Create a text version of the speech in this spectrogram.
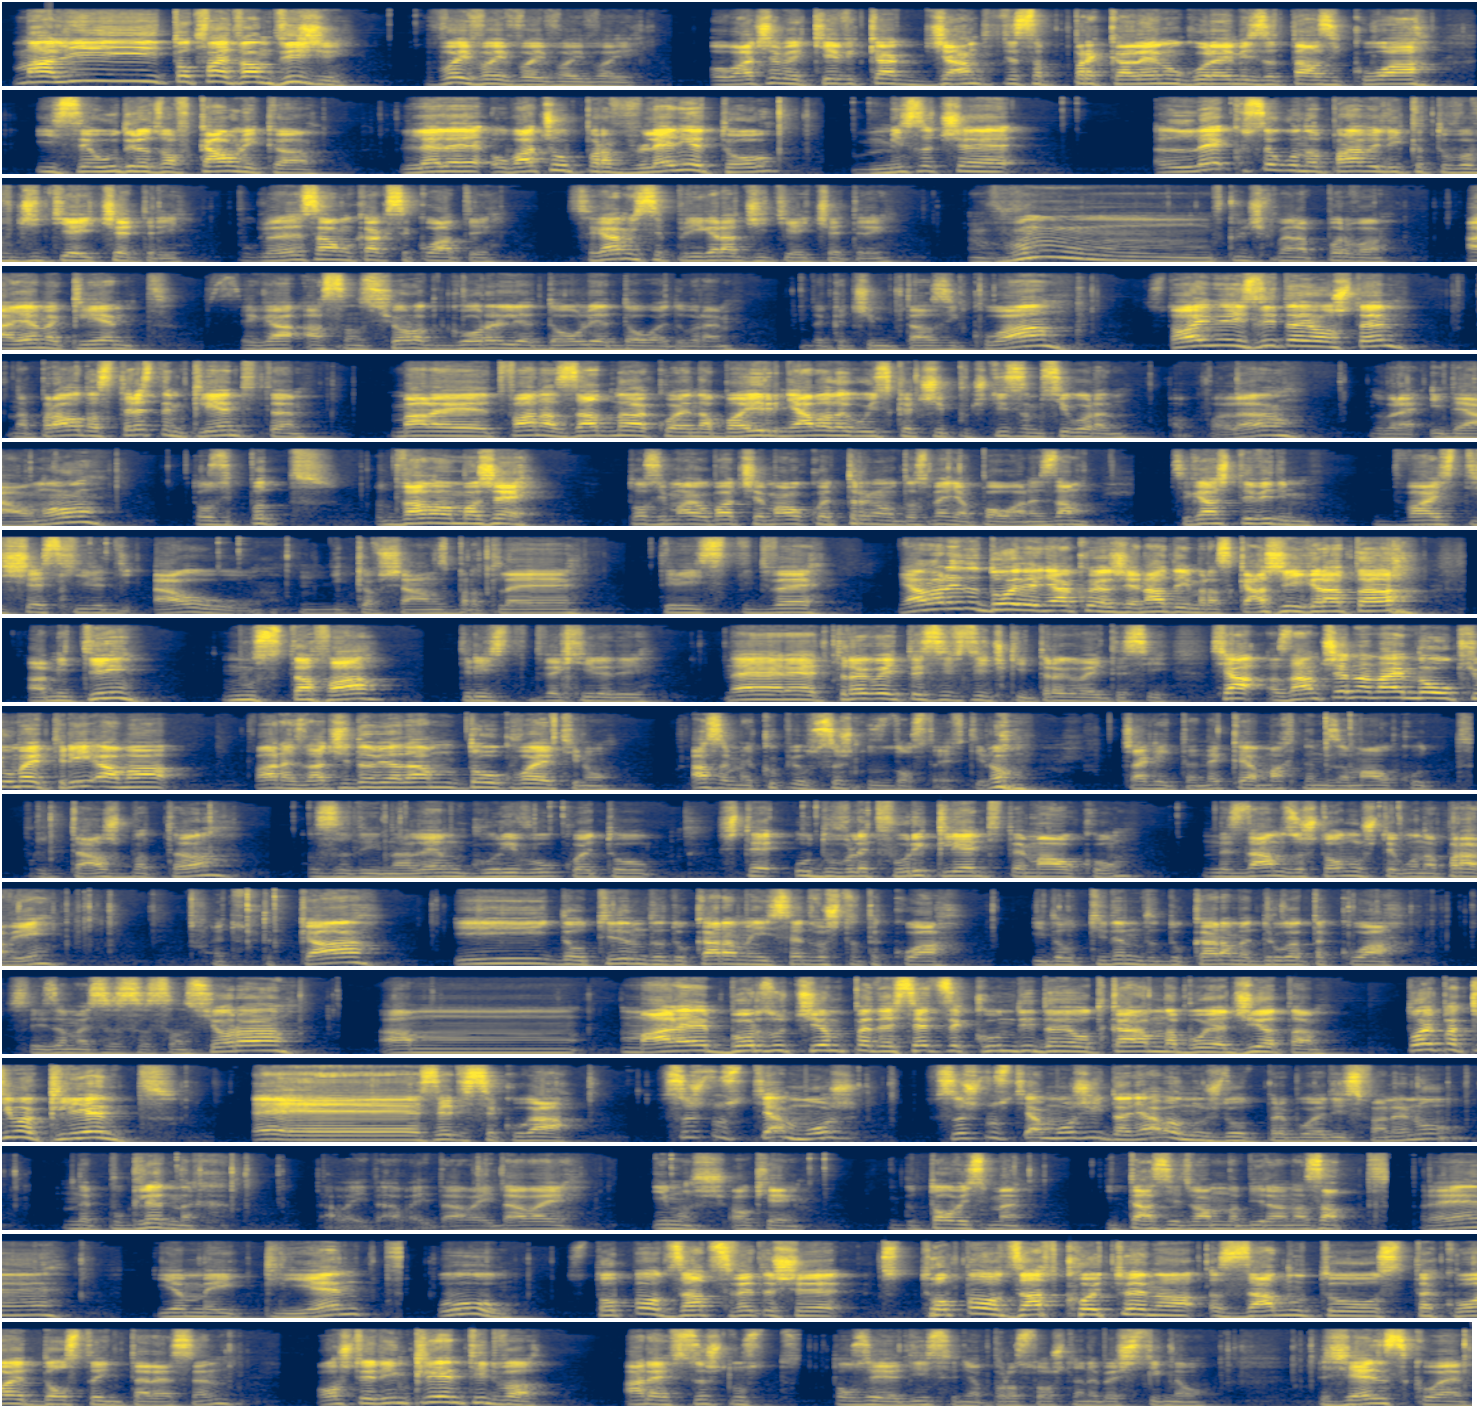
Мали, то това едва движи. Въй, въй, въй, въй, въй. Обаче ме кеви как джантите са прекалено големи за тази кола. И се удрят в калника. Леле, обаче управлението, мисля, че леко са го направили като в GTA 4. Погледай само как се клати. Сега ми се приигра GTA 4. Вум! Включихме на първа. А, имаме клиент. Сега асансьорът горе ли е, долу ли е, долу е, добре. Да качим тази кола. Стой не излитай още. Направо да стреснем клиентите. Мале, това на задна, ако е на Баир, няма да го изкачи, почти съм сигурен. Опаля. Добре, идеално. Този път двама мъже. Този май обаче малко е тръгнал да сменя пола, не знам. Сега ще видим. 26 000. Ау, никакъв шанс, братле. 32. Няма ли да дойде някоя жена да им разкаже играта? Ами ти? Мустафа? 32 000. Не, не, тръгвайте си всички, тръгвайте си. Сега, знам, че е на най-много километри, ама това не значи да ви я дам толкова ефтино. Аз съм я купил всъщност доста ефтино. Чакайте, нека я махнем за малко от продажбата. за да й налем гориво, което ще удовлетвори клиентите малко. Не знам защо, но ще го направи. Ето така. И да отидем да докараме и следващата кола. И да отидем да докараме другата кола. Слизаме с асансьора. Ам... Мале, бързо, че имам 50 секунди да я откарам на бояджията. Той пък има клиент. Е, сети се кога. Всъщност тя може... Всъщност тя може и да няма нужда от пребоядисване, но не погледнах. Давай, давай, давай, давай. Имаш, окей. Готови сме. И тази едва набира назад. Добре. Имаме и клиент. У, стопа отзад светеше... Стопа отзад, който е на задното стъкло е доста интересен. Още един клиент идва. А не, всъщност този е единствения, просто още не беше стигнал. Женско е.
